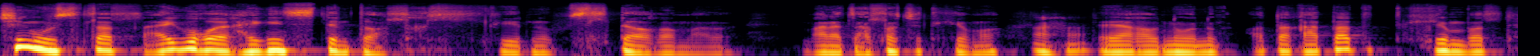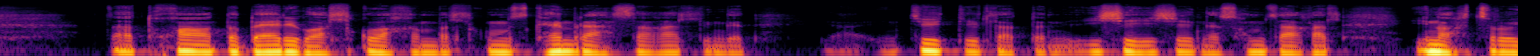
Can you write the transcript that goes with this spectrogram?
чин хүсэл бол айгүй гоё хаягийн системтэй болох тэр нэг хүсэлтэй байгаа маа манай залуучууд гэх юм уу. Тэгээ яг нөгөө нэг одоо гадаадд гэх юм бол за тухайн одоо байрыг олохгүй байх юм бол хүмүүс камера хасаагаал ингээд intuitive одоо ийшээ ийшээ ингээд сум заагаал энэ орц руу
